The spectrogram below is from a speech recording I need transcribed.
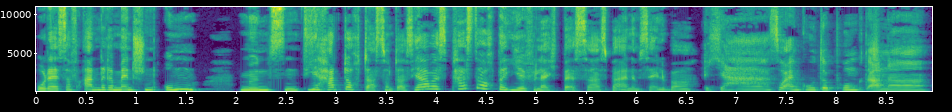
oder es auf andere Menschen ummünzen. Die hat doch das und das. Ja, aber es passt auch bei ihr vielleicht besser als bei einem selber. Ja, so ein guter Punkt, Anna.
